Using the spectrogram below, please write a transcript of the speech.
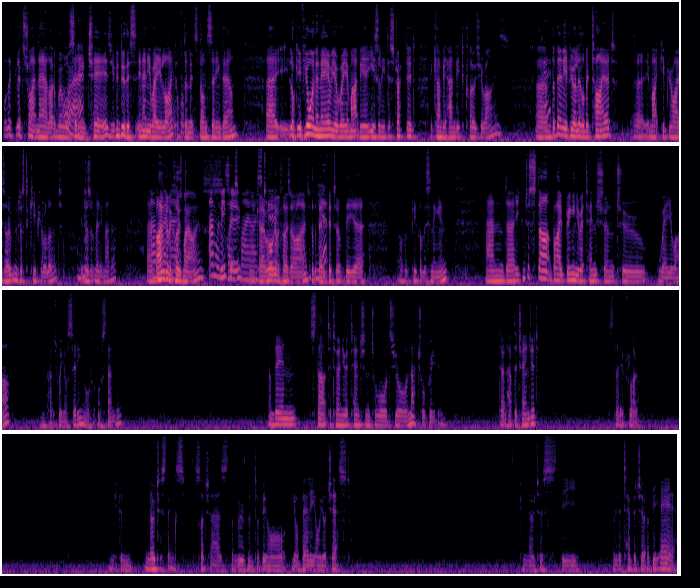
Well, let, let's try it now. Like we're all All sitting in chairs. You can do this in any way you like. Often it's done sitting down. Uh, look, if you're in an area where you might be easily distracted, it can be handy to close your eyes. Okay. Um, but then if you're a little bit tired, uh, you might keep your eyes open just to keep you alert. Mhm. It doesn't really matter. Um, I'm I'm, going to close my eyes. I'm going Me to close too. my eyes Okay, too. we're all going to close our eyes for the Yep. benefit of the uh, of the people listening in, and uh, you can just start by bringing your attention to where you are, perhaps where you're sitting or, or standing, and then start to turn your attention towards your natural breathing. Don't have to change it. Just let it flow. And you can notice things such as the movement of your, your belly or your chest. You can notice the maybe the temperature of the air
